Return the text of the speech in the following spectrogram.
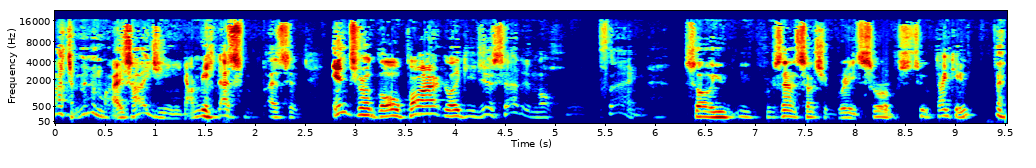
Not to minimize hygiene. I mean, that's that's an integral part, like you just said, in the whole thing. So you, you present such a great service too. Thank you.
